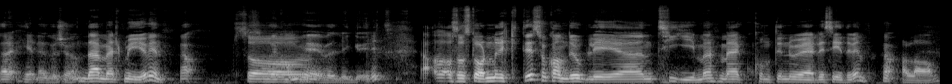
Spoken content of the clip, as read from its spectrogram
Det er helt nede ved sjøen. Det er meldt mye vind. Ja, Så Så det kan bli veldig gøy ritt. ja, altså Står den riktig, så kan det jo bli en time med kontinuerlig sidevind. Halvannen.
